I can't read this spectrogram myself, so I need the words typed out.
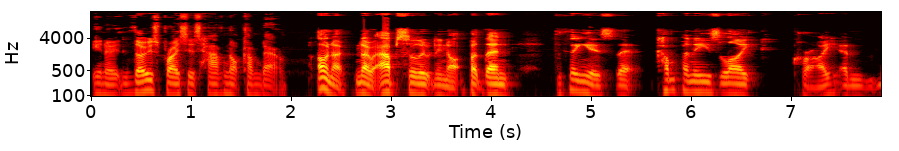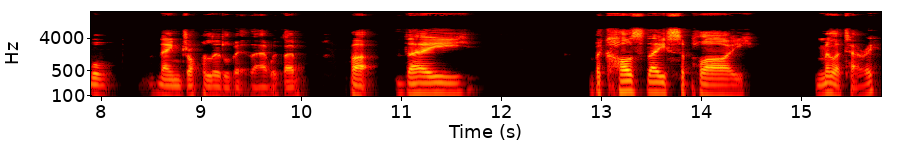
You know, those prices have not come down. Oh no, no, absolutely not. But then the thing is that companies like Crye, and we'll name drop a little bit there with them, but they, because they supply military,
